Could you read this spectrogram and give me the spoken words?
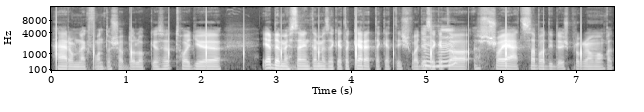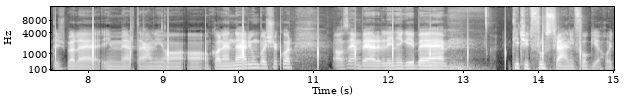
három legfontosabb dolog között, hogy ö, érdemes szerintem ezeket a kereteket is, vagy ezeket Mhm. a saját szabadidős programokat is beleinvertálni a, a, a kalendáriumba, és akkor az ember lényegében kicsit frusztrálni fogja, hogy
